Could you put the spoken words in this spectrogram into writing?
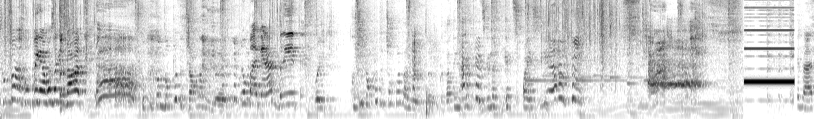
Sumpah, kuping aku sakit banget. Ah, Don't, don't, don't put the chocolate in the. Sumpah, I cannot breathe. Wait, could you don't put the chocolate on the, the, the cutting board? It's gonna get spicy. Bad.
